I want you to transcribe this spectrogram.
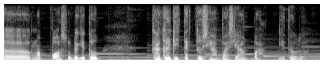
uh, ngepost udah gitu kagak di tag tuh siapa-siapa gitu loh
